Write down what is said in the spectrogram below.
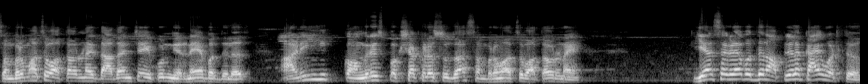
संभ्रमाचं वातावरण आहे. दादांच्या एकूण निर्णयाबद्दलच. आणि काँग्रेस पक्षाकडे सुद्धा संभ्रमाचं वातावरण आहे. या सगळ्याबद्दल आपल्याला काय वाटतं?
